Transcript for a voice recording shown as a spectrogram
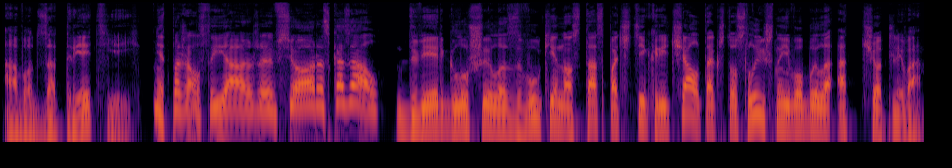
А вот за третьей... «Нет, пожалуйста, я уже все рассказал». Дверь глушила звуки, но Стас почти кричал, так что слышно его было отчетливо.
